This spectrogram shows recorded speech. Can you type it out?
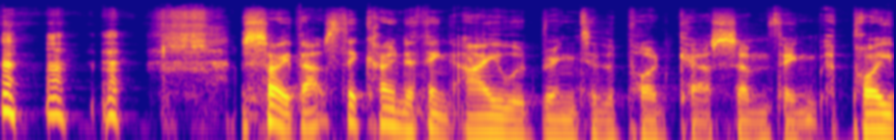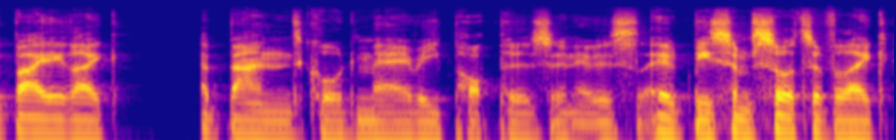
Sorry, that's the kind of thing I would bring to the podcast. Something probably by like a band called Mary Poppers, and it was it would be some sort of like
